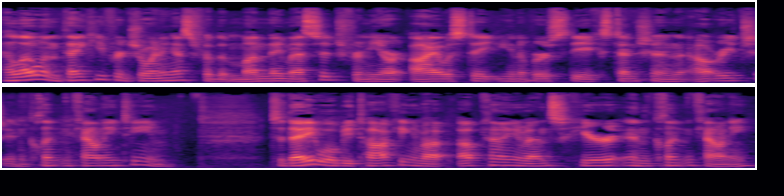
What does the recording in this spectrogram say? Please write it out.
Hello, and thank you for joining us for the Monday message from your Iowa State University Extension and Outreach in Clinton County team. Today, we'll be talking about upcoming events here in Clinton County,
